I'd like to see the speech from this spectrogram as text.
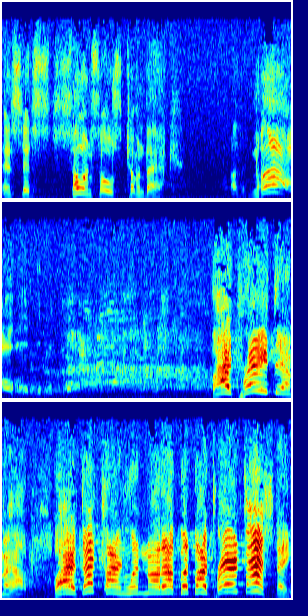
and said, So and so's coming back. I said, No. I prayed them out. That kind went not out but by prayer and fasting.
